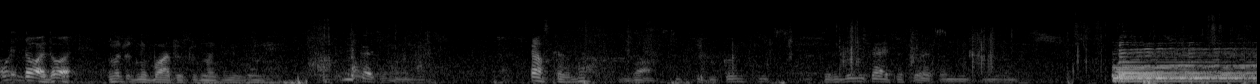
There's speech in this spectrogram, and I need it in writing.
Ой, давай, давай. Ну тут не багато, тут на дві вони. Казка ж, да? да. Середині кажеться, що це. Фінальний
